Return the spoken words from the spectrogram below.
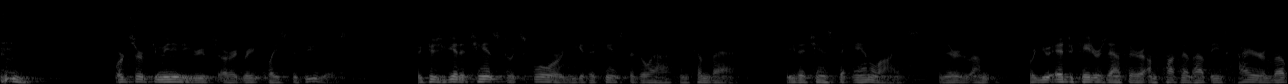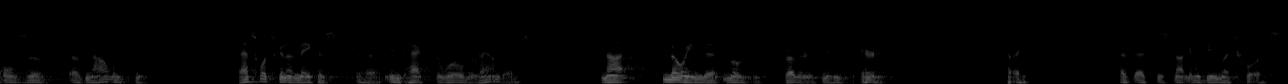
WordServe community groups are a great place to do this because you get a chance to explore, you get a chance to go out and come back, you get a chance to analyze. And there, um, for you educators out there, I'm talking about these higher levels of, of knowledge now. That's what's going to make us uh, impact the world around us, not knowing that Moses' brother is named Aaron. Right? That, that's just not going to do much for us.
